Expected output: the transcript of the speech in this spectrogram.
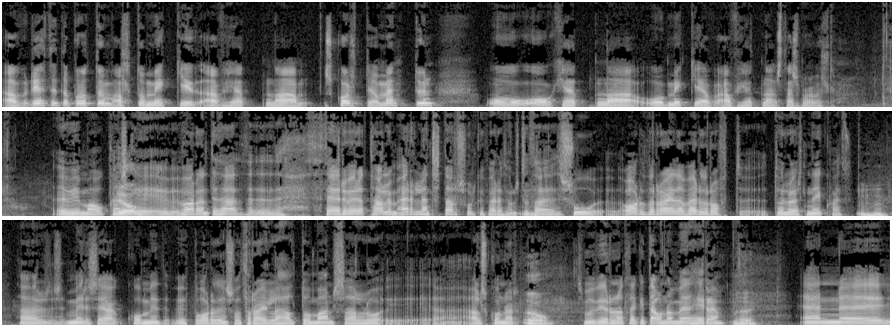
af réttindabrótum, allt og mikið af hérna skorti á mentun og, og hérna og mikið af, af hérna stafsmannavöldum. Við má kannski Já. varandi það þegar við erum að tala um erlend starfsfólki ferðarþjónustu, mm. það er svo orðuræða verður oft tölvert neikvæð mm -hmm. það er meiri segja komið upp orðins og þrælahald og mannsal og uh, alls konar Já. sem við erum alltaf ekki dána með að heyra Nei. en uh,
